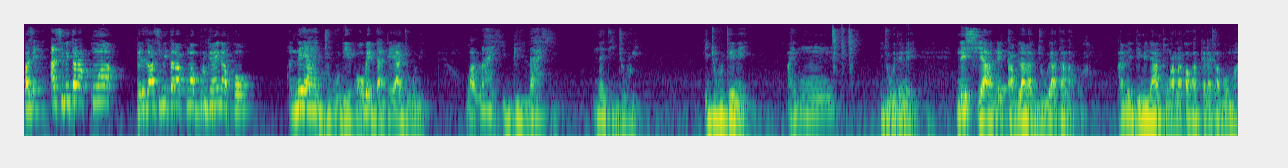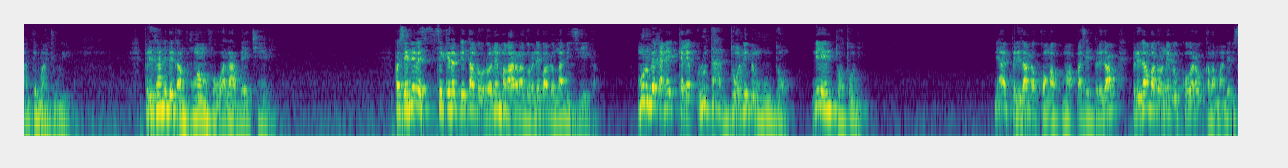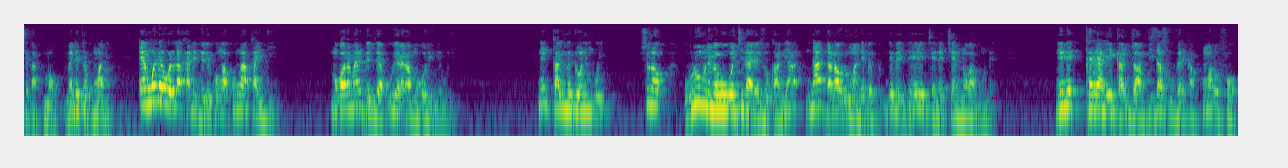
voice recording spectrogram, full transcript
parce que asimi taara kuma président asimi taara kuma burukina i n'a fɔ ne y'a jugu de ye quoi ou bien dante y'a jugu de ye walahi bilahi ne t'i jugu ye i jugu tɛ ne ye ayi mm, i jugu tɛ ne ye ne siya ne kabila la juguya t'a la quoi an bɛ dimini an tunkaralakaw ka kɛlɛ ka bon ma an tɛ maa jugu ye président ne bɛ ka kuma min fɔ wala a bɛɛ tiɲɛ de ye parce que ne bɛ secret d'état dɔw dɔn ne magara la dɔrɔn ne b'a dɔn n k'a bɛ zie kan minnu bɛ ka ne kɛlɛ olu t'a dɔn ne bɛ mun dɔn ne ye n tɔ to de ye n'i y'a ye président bɛ kɔn ka kuma parce que président président b'a dɔn ne bɛ ko wɛrɛw kalama ne bɛ se ka kuma o mais ne tɛ kuma de ɛ n ko ne welela ka ne deli ko n ka ko n ka ka ɲi ten mɔgɔ wɛrɛ ma ne deli dɛ u yɛrɛ ka mɔgɔw de ye ne wuli ne n kalime dɔɔnin koyi sinon wulu minnu bɛ wowoncila réseau kan n'a danna olu ma ne bɛ ne bɛ ne cɛ ne cɛ nɔ ka bon dɛ ni ne kariyalen ye ka n jɔ a visage ouvert ka kuma dɔ fɔ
